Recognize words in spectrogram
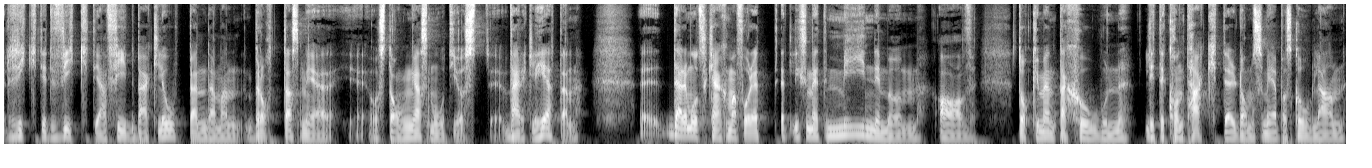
riktigt viktiga feedbackloopen där man brottas med och stångas mot just verkligheten. Däremot så kanske man får ett, ett, liksom ett minimum av dokumentation, lite kontakter, de som är på skolan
